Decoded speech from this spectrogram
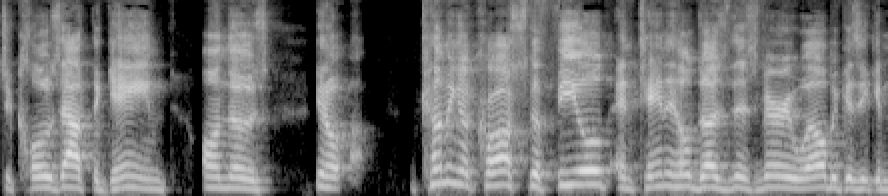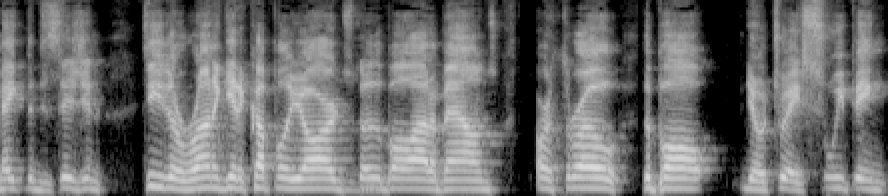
to close out the game on those, you know, coming across the field. And Tannehill does this very well because he can make the decision to either run and get a couple of yards, throw the ball out of bounds, or throw the ball, you know, to a sweeping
